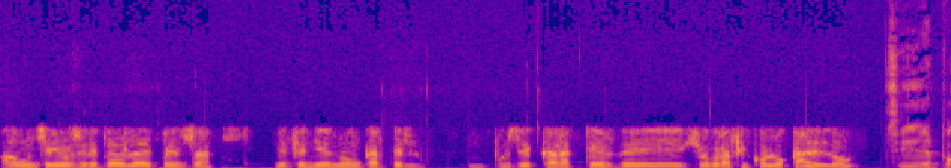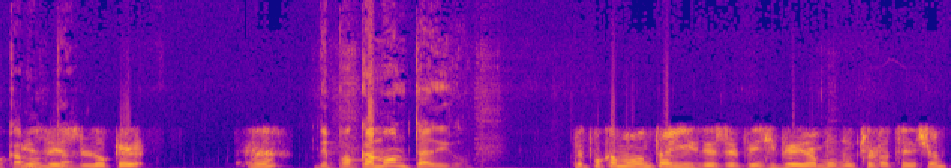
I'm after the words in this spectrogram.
a un señor secretario de la Defensa defendiendo un cártel pues de carácter de geográfico local, ¿no? Sí, de poca monta. Es lo que ¿eh? De poca monta, digo. De poca monta y desde el principio llamó mucho la atención.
